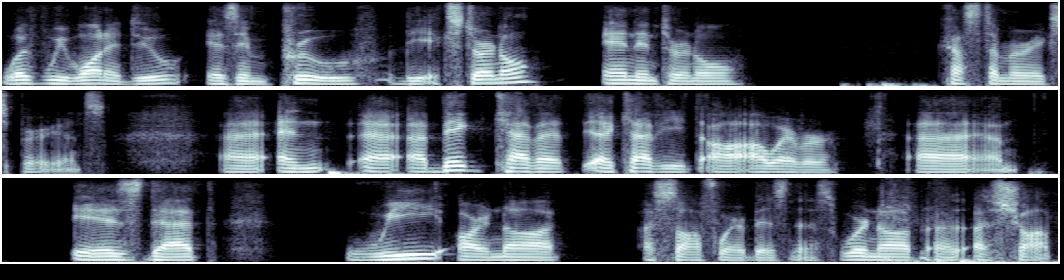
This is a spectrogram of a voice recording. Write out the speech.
What we want to do is improve the external and internal customer experience. Uh, and uh, a big caveat, uh, caveat however, uh, is that we are not a software business. We're not a, a, shop.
